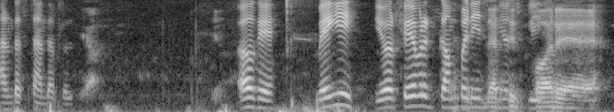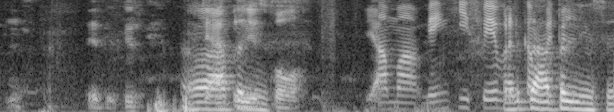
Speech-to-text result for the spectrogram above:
Understandable. Yeah. Okay. Vengi, your favorite company's That's news, it please. for uh, this, this Uh, Apple, Apple News News. for. Yeah. ஆமா favorite அடுத்து company. Apple news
